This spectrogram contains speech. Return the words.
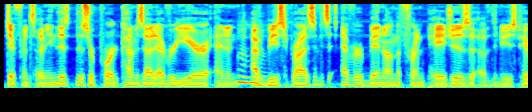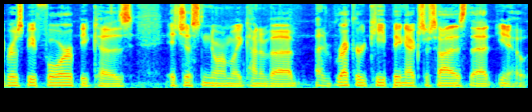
difference. I mean, this, this report comes out every year, and mm-hmm. I would be surprised if it's ever been on the front pages of the newspapers before because it's just normally kind of a, a record keeping exercise that, you know,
